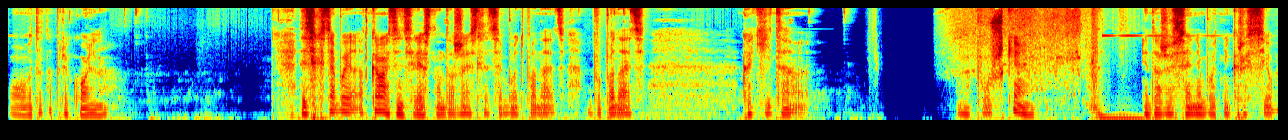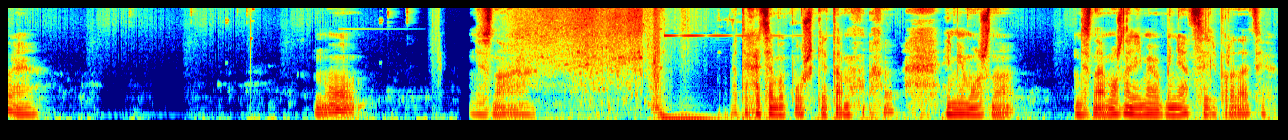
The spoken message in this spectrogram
О, вот это прикольно. Здесь хотя бы открывать интересно, даже если тебе будет подать, выпадать какие-то пушки. И даже если они будут некрасивые. Ну, не знаю. Это хотя бы пушки там. Ими можно, не знаю, можно ли ими обменяться или продать их.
